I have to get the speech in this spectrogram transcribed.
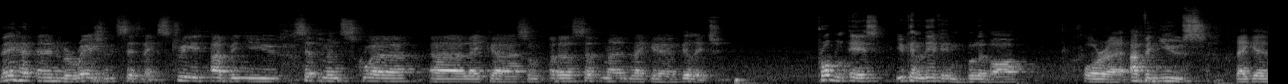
they have an enumeration. It says like street, avenue, settlement, square, uh, like uh, some other settlement, like a village. Problem is, you can live in boulevard or uh, avenues. Like uh, a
